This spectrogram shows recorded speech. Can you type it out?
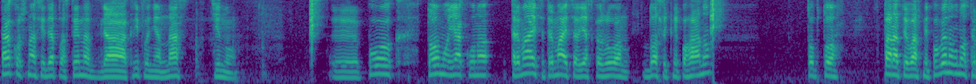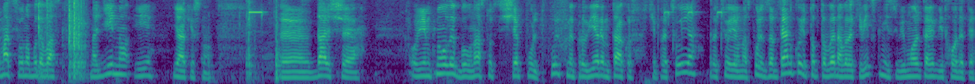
Також у нас йде пластина для кріплення на стіну. Е, По тому, як воно тримається, тримається, я скажу вам, досить непогано. Тобто падати вас не повинно воно, триматися воно буде у вас надійно і якісно. Е, Далі увімкнули, бо у нас тут ще пульт. Пульт ми провіримо також, чи працює. Працює у нас пульт з антенкою, тобто ви на великій відстані собі можете відходити.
